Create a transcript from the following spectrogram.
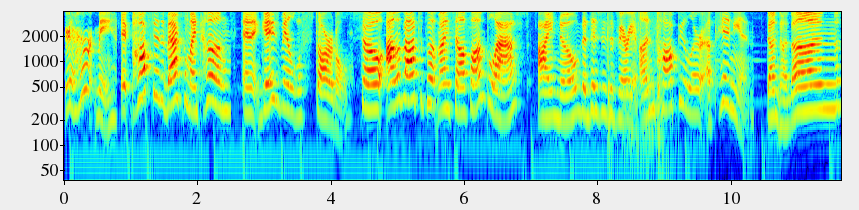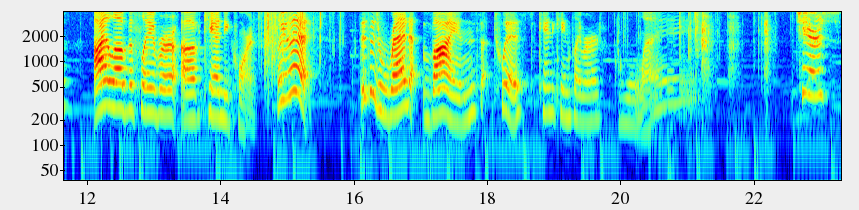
It hurt me. It popped in the back of my tongue and it gave me a little startle. So I'm about to put myself on blast. I know that this is a very unpopular opinion. Dun dun dun. I love the flavor of candy corn. Look at this. This is Red Vines Twist, candy cane flavored. What? Cheers.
